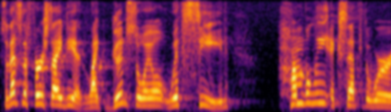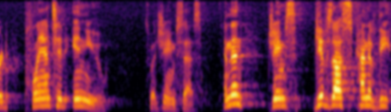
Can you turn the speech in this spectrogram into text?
So that's the first idea. Like good soil with seed, humbly accept the word planted in you. That's what James says. And then James gives us kind of the,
